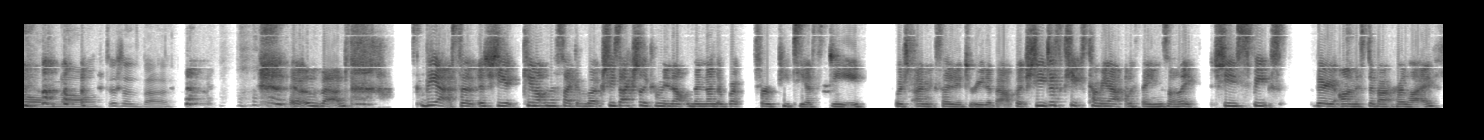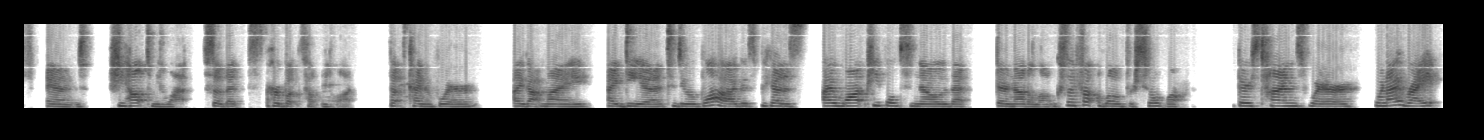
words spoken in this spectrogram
oh no, just as bad. it was bad. But yeah, so she came out in the second book. She's actually coming out with another book for PTSD, which I'm excited to read about. But she just keeps coming out with things like she speaks very honest about her life and she helped me a lot. So that's her books helped me a lot. That's kind of where I got my idea to do a blog is because I want people to know that they're not alone because I felt alone for so long. There's times where when I write,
